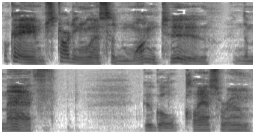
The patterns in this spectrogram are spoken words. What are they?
Okay, I'm starting lesson one, two in the math Google Classroom.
